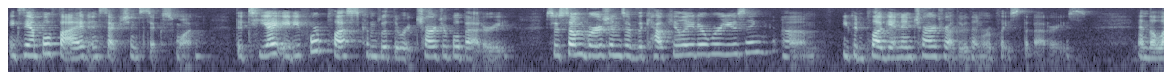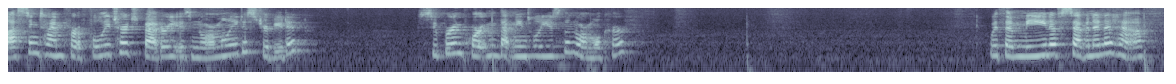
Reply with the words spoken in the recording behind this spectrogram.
Example 5 in section 6.1. The TI-84 Plus comes with a rechargeable battery. So some versions of the calculator we're using, um, you can plug in and charge rather than replace the batteries. And the lasting time for a fully charged battery is normally distributed. Super important, that means we'll use the normal curve. With a mean of seven and a half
